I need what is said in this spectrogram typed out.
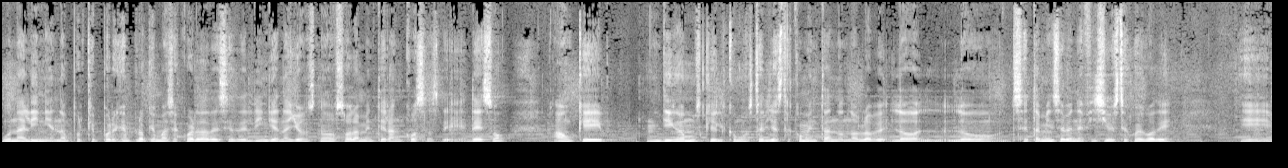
una línea, ¿no? Porque, por ejemplo, ¿qué más se acuerda de ese del de Indiana Jones? No solamente eran cosas de, eso, aunque digamos que como usted ya está comentando, ¿no? Lo, se, también se benefició este juego de eh,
